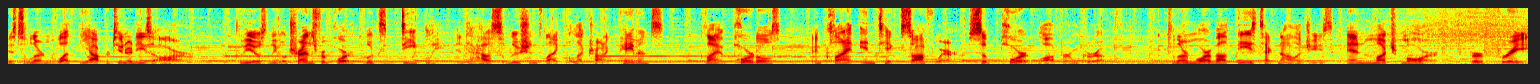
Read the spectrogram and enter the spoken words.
is to learn what the opportunities are. Clio's Legal Trends report looks deeply into how solutions like electronic payments, client portals, and client intake software support law firm growth. To learn more about these technologies and much more for free,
